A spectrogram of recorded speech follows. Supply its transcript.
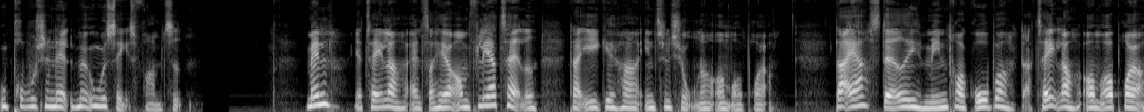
uproportionelt med USA's fremtid. Men jeg taler altså her om flertallet, der ikke har intentioner om oprør. Der er stadig mindre grupper, der taler om oprør,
